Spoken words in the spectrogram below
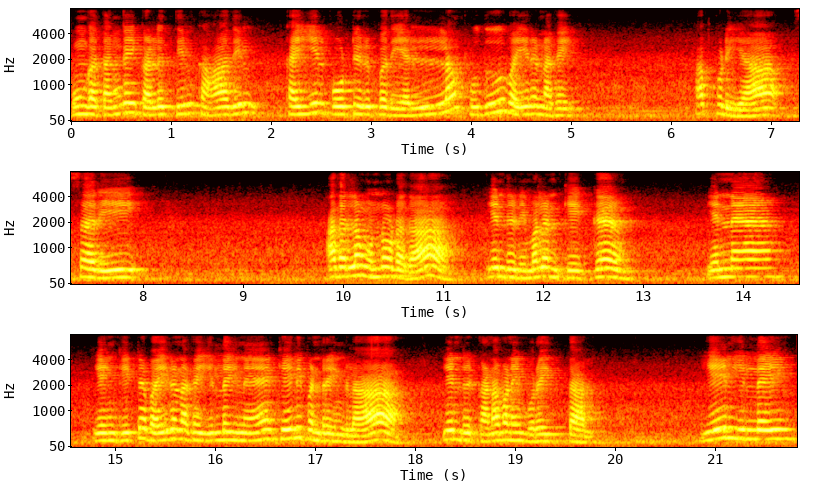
உங்கள் தங்கை கழுத்தில் காதில் கையில் போட்டிருப்பது எல்லாம் புது வைர நகை. அப்படியா? சரி. அதெல்லாம் உன்னோடதா? என்று நிமலன் கேட்க என்ன? என்கிட்ட வைர நகை இல்லைன்னு கேலி பண்ணுறீங்களா என்று கணவனை முறைத்தாள். ஏன் இல்லை?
